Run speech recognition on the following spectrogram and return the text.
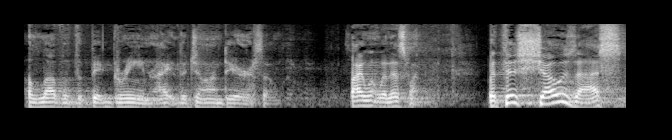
a love of the big green, right? The John Deere. So, so I went with this one. But this shows us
